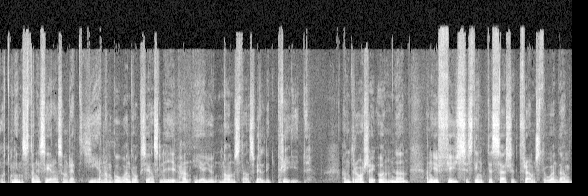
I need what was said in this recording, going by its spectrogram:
åtminstone se den som rätt genomgående också i hans liv. Han är ju någonstans väldigt pryd. Han drar sig undan. Mm. Han är ju fysiskt inte särskilt framstående. Han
